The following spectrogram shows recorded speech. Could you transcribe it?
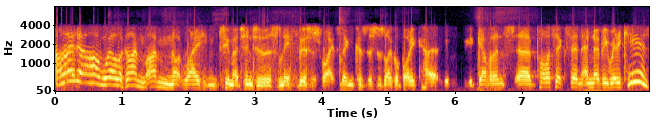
I know. Well, look, I'm I'm not writing too much into this left versus right thing because this is local body co- governance uh, politics, and, and nobody really cares.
